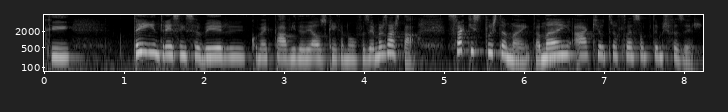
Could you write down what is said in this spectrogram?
que têm interesse em saber como é que está a vida delas, o que é que andam a fazer, mas lá está. Será que isso depois também, também há aqui outra reflexão que podemos fazer?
